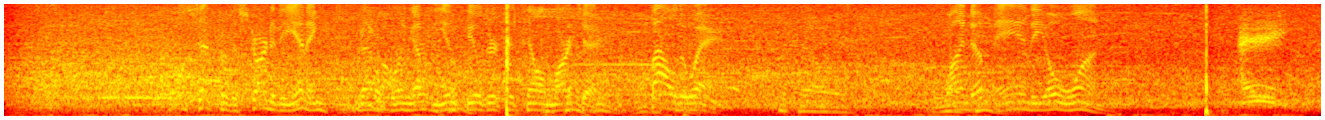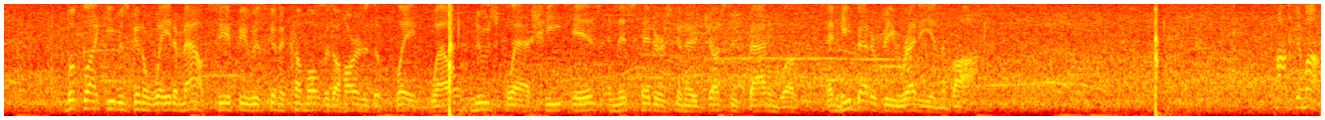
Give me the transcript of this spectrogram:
All set for the start of the inning. That'll bring up the infielder Ketel Marte. Fouled away. Wind up and the 0-1. Looked like he was going to wait him out, see if he was going to come over the heart of the plate. Well, newsflash, he is, and this hitter is going to adjust his batting gloves, and he better be ready in the box. Popped him up.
